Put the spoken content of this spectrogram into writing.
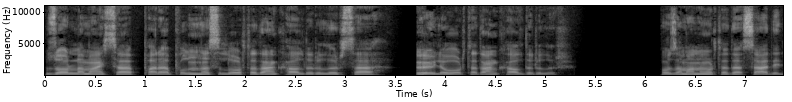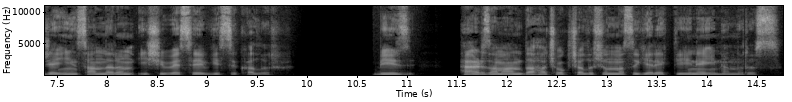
Zorlamaysa para pul nasıl ortadan kaldırılırsa öyle ortadan kaldırılır. O zaman ortada sadece insanların işi ve sevgisi kalır. Biz her zaman daha çok çalışılması gerektiğine inanırız.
